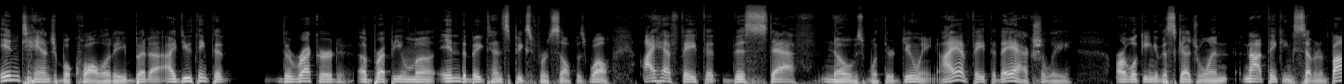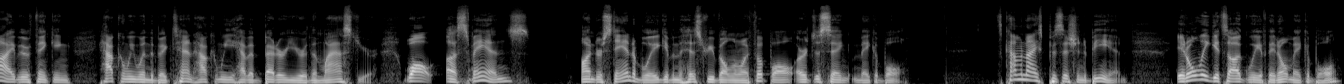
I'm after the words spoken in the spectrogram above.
intangible quality, but I do think that the record of Bret Bielema in the Big Ten speaks for itself as well. I have faith that this staff knows what they're doing. I have faith that they actually are looking at the schedule and not thinking seven and five. They're thinking, how can we win the Big Ten? How can we have a better year than last year? While us fans, understandably, given the history of Illinois football, are just saying, make a bowl. It's kind of a nice position to be in. It only gets ugly if they don't make a bowl.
